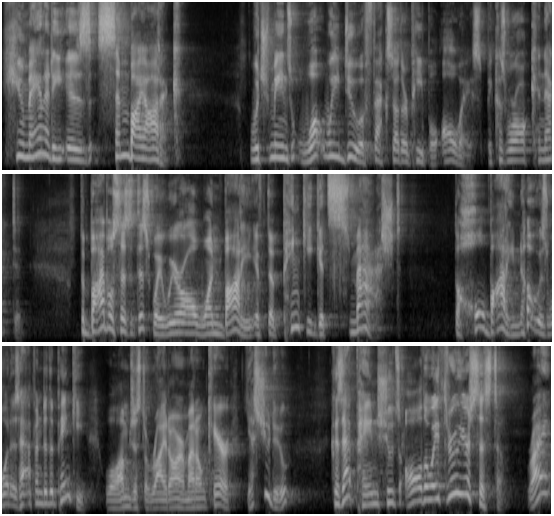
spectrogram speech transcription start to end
Humanity is symbiotic, which means what we do affects other people always because we're all connected. The Bible says it this way we are all one body. If the pinky gets smashed, the whole body knows what has happened to the pinky. Well, I'm just a right arm, I don't care. Yes, you do, because that pain shoots all the way through your system, right?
